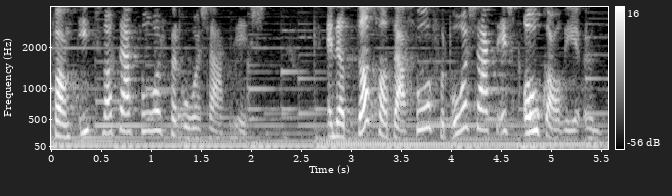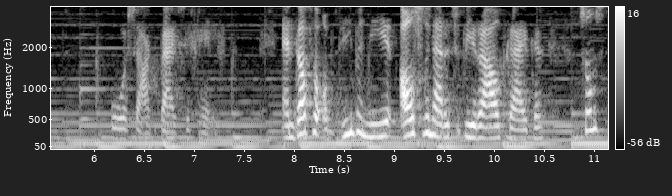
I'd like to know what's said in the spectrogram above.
van iets wat daarvoor veroorzaakt is. En dat dat wat daarvoor veroorzaakt is ook alweer een oorzaak bij zich heeft. En dat we op die manier, als we naar de spiraal kijken, soms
